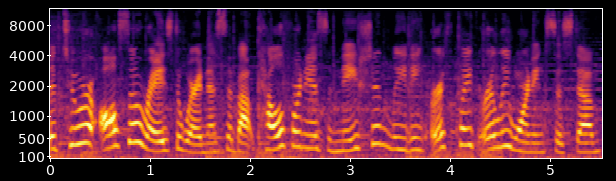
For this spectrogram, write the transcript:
The tour also raised awareness about California's nation-leading earthquake early warning system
